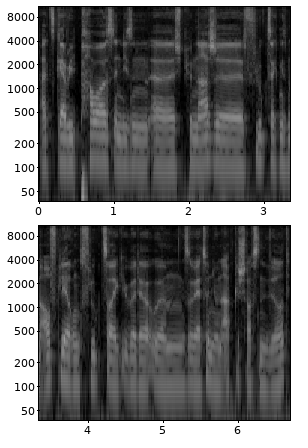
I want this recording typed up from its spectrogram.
als Gary Powers in diesem äh, Spionageflugzeug, in diesem Aufklärungsflugzeug über der ähm, Sowjetunion abgeschossen wird.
